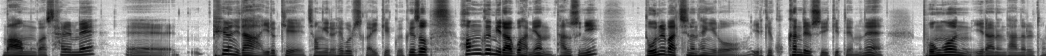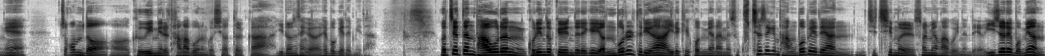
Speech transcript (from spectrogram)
마음과 삶의 에, 표현이다 이렇게 정의를 해볼 수가 있겠고요. 그래서 헌금이라고 하면 단순히 돈을 바치는 행위로 이렇게 국한될 수 있기 때문에 봉헌이라는 단어를 통해 조금 더그 어, 의미를 담아보는 것이 어떨까 이런 생각을 해보게 됩니다. 어쨌든 바울은 고린도 교인들에게 연보를 드리라 이렇게 권면하면서 구체적인 방법에 대한 지침을 설명하고 있는데요. 2절에 보면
